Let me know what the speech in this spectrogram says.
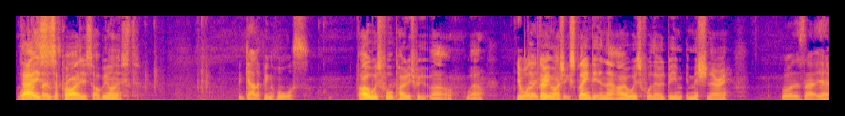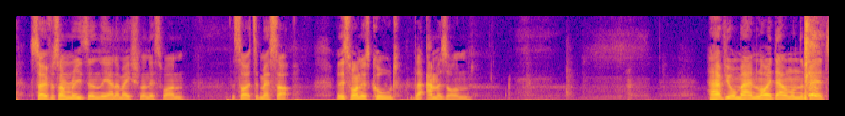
What That is a surprise. I'll be honest. The galloping horse. I always thought Polish people. Oh well, Yeah, well, they they pretty much explained it in that. I always thought they would be a missionary. Well, there's that, yeah. So for some reason, the animation on this one decided to mess up. But this one is called the Amazon. Have your man lie down on the bed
